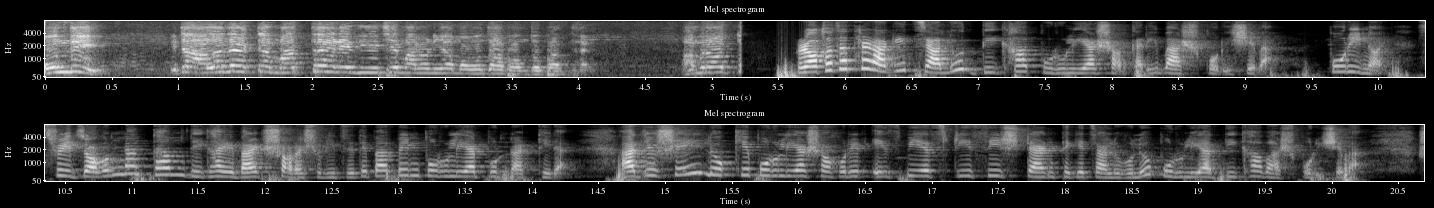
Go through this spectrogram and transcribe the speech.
মন্দির এটা আলাদা একটা মাত্রা এনে দিয়েছে মাননীয় মমতা বন্দ্যোপাধ্যায়। আমরা রথযাত্রার আগে চালু দীঘা পুরুলিয়া সরকারি বাস পরিষেবা। পুরী নয়। শ্রী জগন্নাথ ধাম দীঘা এবার সরাসরি যেতে পারবেন পুরুলিয়ার পুণ্যার্থীরা। আজ সেই লক্ষ্যে পুরুলিয়া শহরের এসবিএসটিসি স্ট্যান্ড থেকে চালু হলো পুরুলিয়া দীঘা বাস পরিষেবা।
